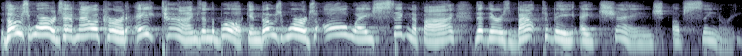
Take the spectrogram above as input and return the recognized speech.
Those words have now occurred eight times in the book, and those words always signify that there is about to be a change of scenery.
